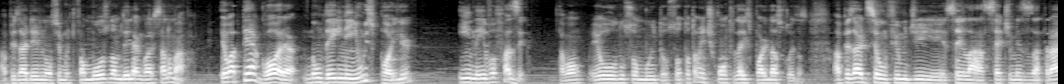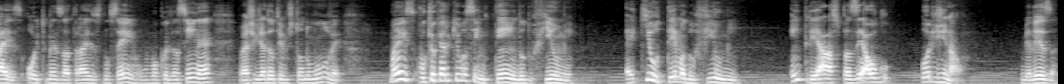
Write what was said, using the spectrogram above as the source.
Apesar dele não ser muito famoso, o nome dele agora está no mapa. Eu até agora não dei nenhum spoiler e nem vou fazer tá bom? Eu não sou muito, eu sou totalmente contra dar spoiler das coisas. Apesar de ser um filme de, sei lá, sete meses atrás, oito meses atrás, não sei, alguma coisa assim, né? Eu acho que já deu tempo de todo mundo ver. Mas o que eu quero que você entenda do filme é que o tema do filme, entre aspas, é algo original, beleza?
